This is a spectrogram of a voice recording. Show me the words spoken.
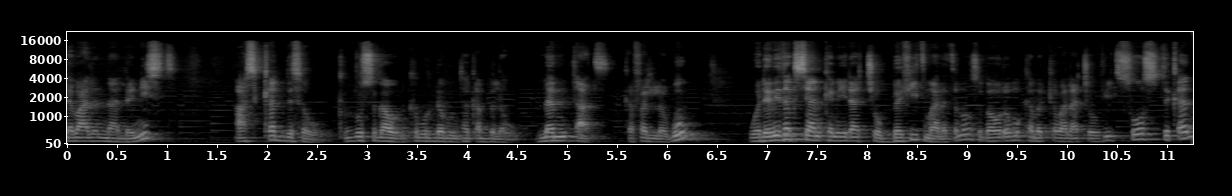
ለባልና ለሚስት አስቀድሰው ቅዱስ ስጋውን ክቡር ደሙን ተቀብለው መምጣት ከፈለጉ ወደ ቤተክርስቲያን ከመሄዳቸው በፊት ማለት ነው። ስጋው ደግሞ ከመቀበላቸው በፊት ሶስት ቀን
